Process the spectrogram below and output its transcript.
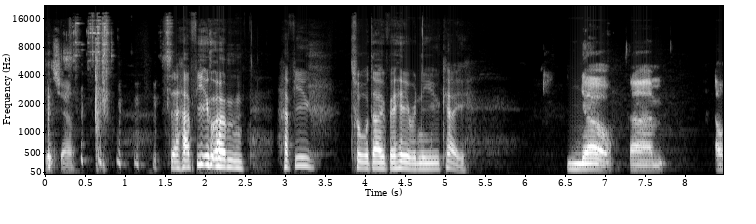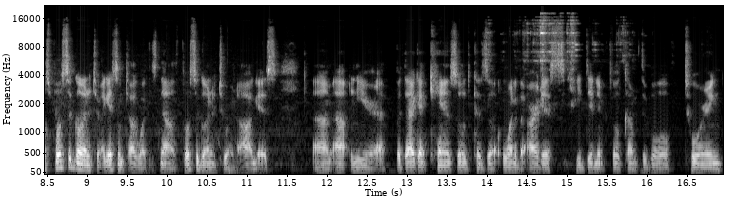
Good show. So have you um have you toured over here in the UK? No. Um, I was supposed to go on a tour. I guess I'm talking about this now. I was supposed to go on a tour in August um, out in Europe, but that got canceled because uh, one of the artists he didn't feel comfortable touring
